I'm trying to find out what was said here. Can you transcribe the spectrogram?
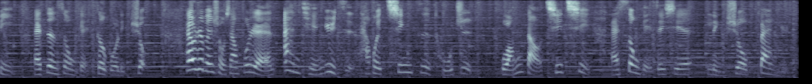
笔来赠送给各国领袖。还有日本首相夫人岸田裕子，她会亲自涂制广岛漆器来送给这些领袖伴侣。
